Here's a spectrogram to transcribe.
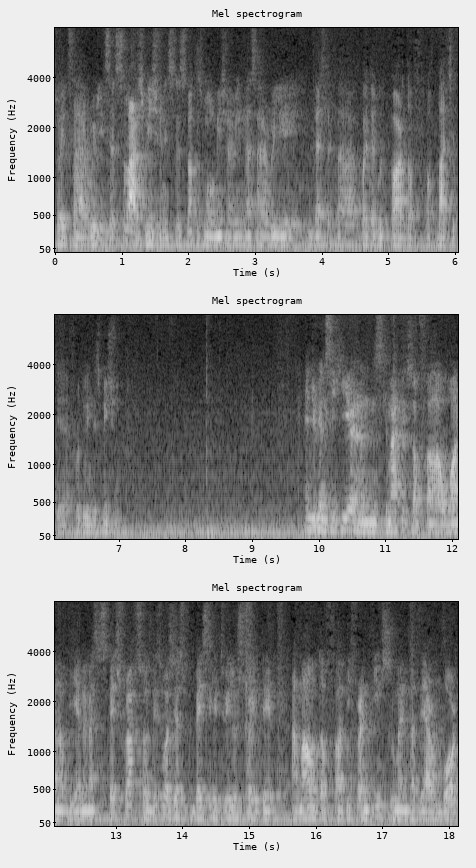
So it's a really it's, it's a large mission. It's, it's, not a small mission. I mean, NASA really invested uh, quite a good part of, of budget for doing this mission. And you can see here in schematics of uh, one of the MMS spacecraft. So this was just basically to illustrate the amount of uh, different instruments that they are on board.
